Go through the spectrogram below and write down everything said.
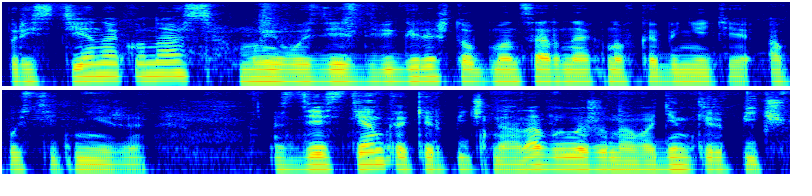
пристенок у нас. Мы его здесь двигали, чтобы мансардное окно в кабинете опустить ниже. Здесь стенка кирпичная, она выложена в один кирпич.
